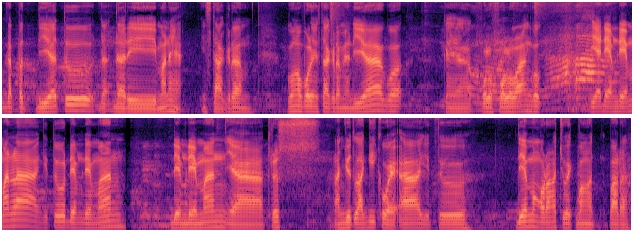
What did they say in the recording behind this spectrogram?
dapet dia tuh da- dari mana ya? Instagram. Gua nggak follow Instagramnya dia, gua kayak follow followan gua ya dem deman lah gitu dem deman dem deman ya terus lanjut lagi ke WA gitu dia emang orangnya cuek banget parah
